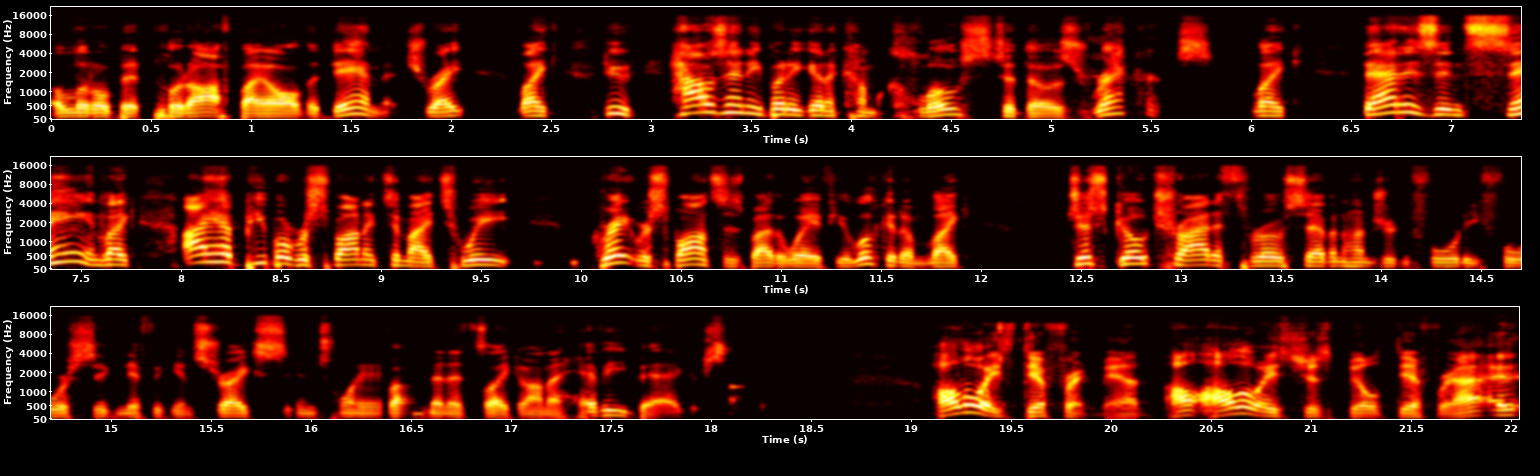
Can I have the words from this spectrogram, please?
a little bit put off by all the damage, right? Like, dude, how's anybody going to come close to those records? Like, that is insane. Like, I have people responding to my tweet. Great responses, by the way, if you look at them. Like, just go try to throw 744 significant strikes in 25 minutes, like on a heavy bag or something. Holloway's different, man. Holloway's just built different. I,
